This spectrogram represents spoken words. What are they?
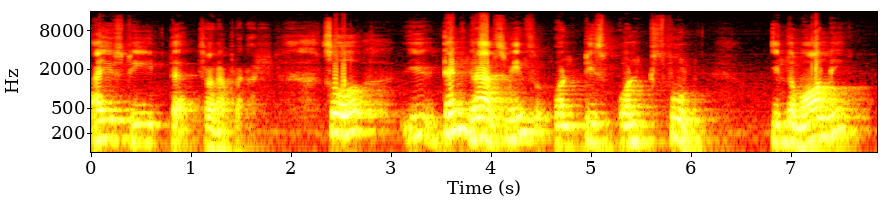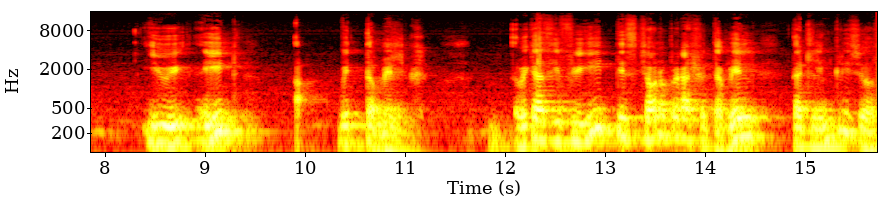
I used to eat the Chyavanaprash. So 10 grams means one teaspoon, one spoon. In the morning you eat with the milk. Because if you eat this Chyavanaprash with the milk, that will increase your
